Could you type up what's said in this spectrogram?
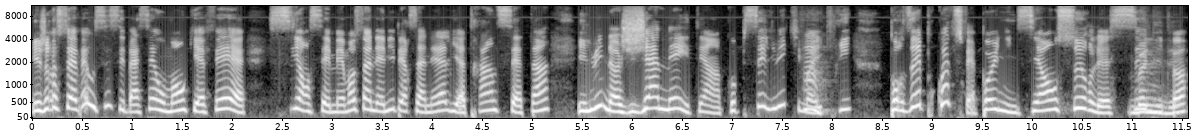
Et je recevais aussi Sébastien Aumont qui a fait euh, Si on s'aimait. Moi, c'est un ami personnel, il y a 37 ans. Et lui n'a jamais été en couple. C'est lui qui m'a Hmm. écrit pour dire pourquoi tu fais pas une émission sur le célibat.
